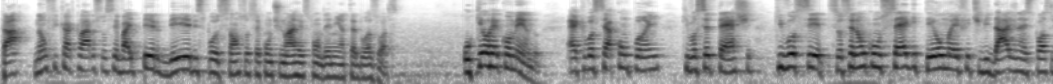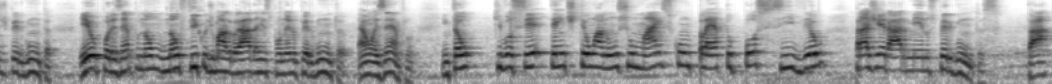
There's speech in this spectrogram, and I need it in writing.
tá? Não fica claro se você vai perder exposição se você continuar respondendo em até duas horas. O que eu recomendo é que você acompanhe, que você teste, que você, se você não consegue ter uma efetividade na resposta de pergunta, eu, por exemplo, não, não fico de madrugada respondendo pergunta, é um exemplo. Então, que você tente ter um anúncio mais completo possível para gerar menos perguntas, tá?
